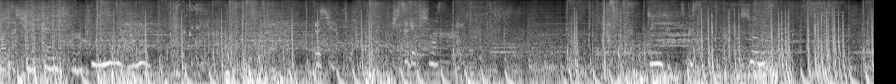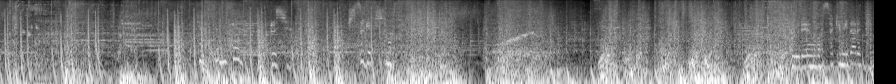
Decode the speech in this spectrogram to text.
私の剣の炎を守るルシア出撃します。せるルシア出撃します。グレンは咲き乱れている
